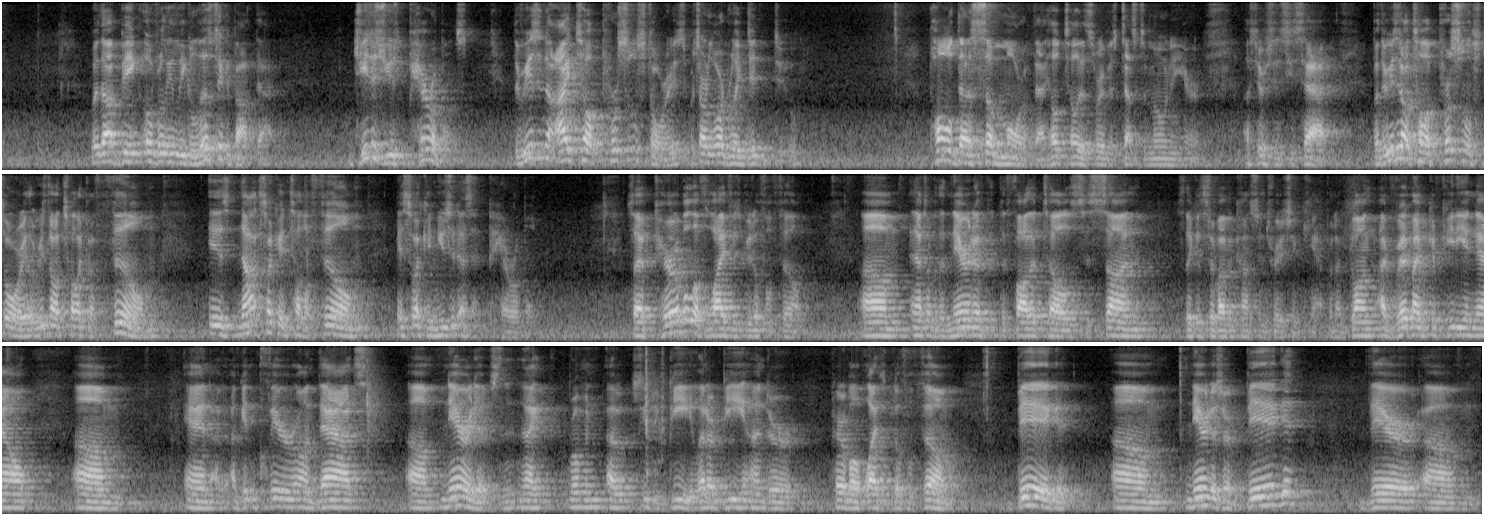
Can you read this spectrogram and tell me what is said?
without being overly legalistic about that. Jesus used parables. The reason I tell personal stories, which our Lord really didn't do, Paul does some more of that. He'll tell the story of his testimony or a since he's had. But the reason I'll tell a personal story, the reason I'll tell like a film, is not so I can tell a film, it's so I can use it as a parable. So a parable of life is beautiful film. Um, and I talk about the narrative that the father tells his son so they can survive a concentration camp. And I've gone, I've read my Wikipedia now, um, and I'm getting clearer on that. Um, narratives, I, Roman, uh, excuse me, B, letter B under Parable of Life is Beautiful Film. Big um, narratives are big. They're um,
